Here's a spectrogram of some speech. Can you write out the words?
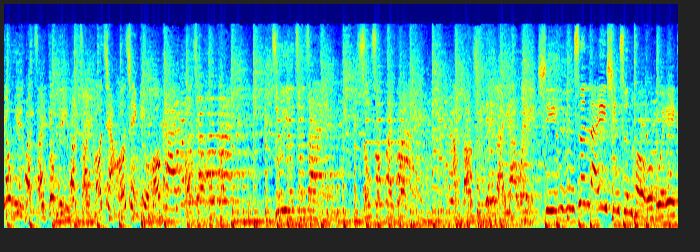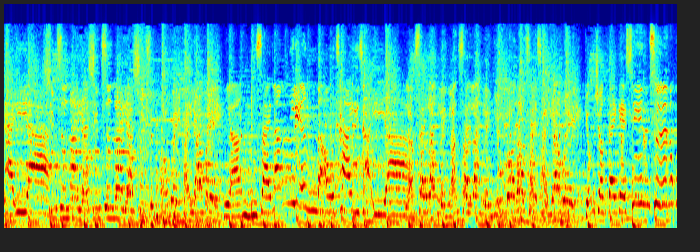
恭喜发财，恭喜发财，好吃好穿又好开，好吃好开，自由自在，爽爽快快。红包一个来呀喂，新春来，新春好花开呀！新春来呀，新春来呀，新春好花开呀喂！人赛人灵闹彩彩呀！人赛人灵，人赛人灵又过闹彩彩呀喂！恭祝大家新春发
